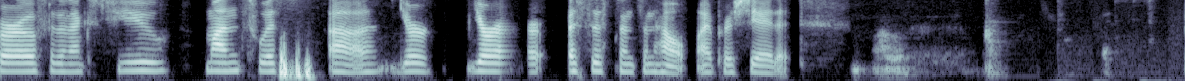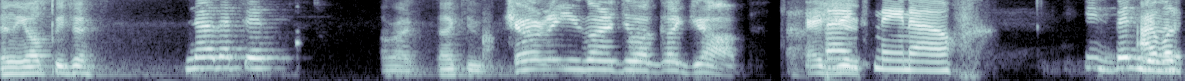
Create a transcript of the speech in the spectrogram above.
borough for the next few months with uh, your your assistance and help. I appreciate it. Anything else, BJ? No, that's it. All right, thank you. Shirley, you're gonna do a good job. As you, Thanks, Nino. He's been I doing will it.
